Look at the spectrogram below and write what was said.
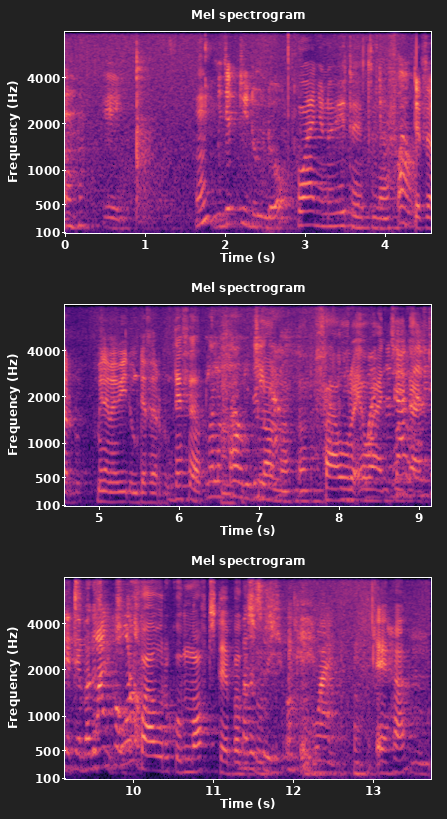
uh -huh. eh hmm? mi jetti dum do wañu no wiite plan deferdu. Minen mi wi dum deferdu. Deferdu. Wala hmm. fawru mm. non non non fawru e wañu jida fawru ko moftete bagasuji okay wañu e ha? Mm.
